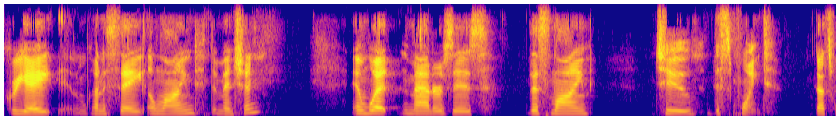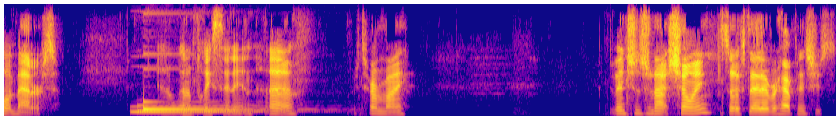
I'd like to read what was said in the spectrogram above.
create and I'm going to say aligned dimension. And what matters is this line to this point. That's what matters and I'm going to place it in uh, turn my Dimensions are not showing, so if that ever happens, just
